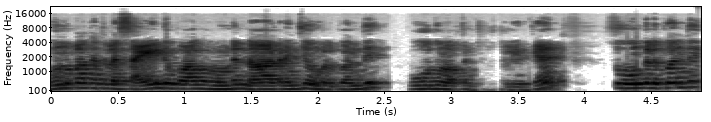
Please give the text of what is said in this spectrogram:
முன்பக்கத்தில் சைடு பாகம் வந்து நாலு இன்ச்சு உங்களுக்கு வந்து போதும் அப்படின்னு சொல்லி சொல்லியிருக்கேன். ஸோ உங்களுக்கு வந்து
